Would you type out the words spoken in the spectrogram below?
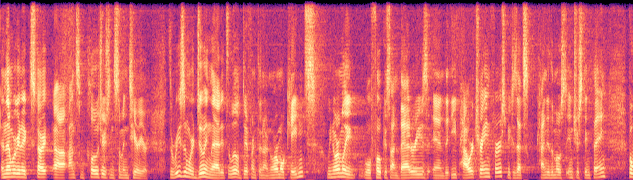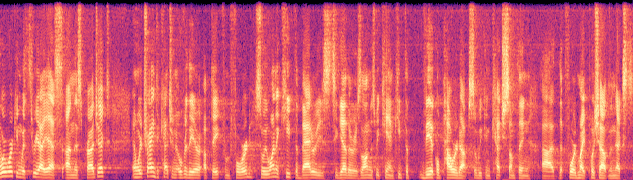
and then we're going to start uh, on some closures and some interior. The reason we're doing that, it's a little different than our normal cadence. We normally will focus on batteries and the e-powertrain first because that's kind of the most interesting thing. But we're working with 3IS on this project and we're trying to catch an over-the-air update from Ford. So we want to keep the batteries together as long as we can, keep the vehicle powered up so we can catch something uh, that Ford might push out in the next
